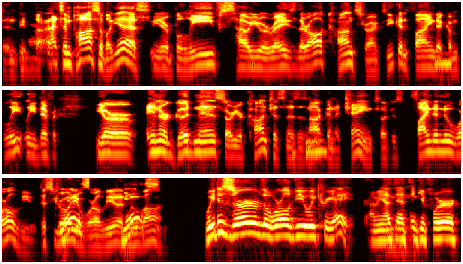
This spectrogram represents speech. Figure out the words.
and people yeah. that's impossible. Yes, your beliefs, how you were raised, they're all constructs. You can find a mm-hmm. completely different your inner goodness or your consciousness is not mm-hmm. going to change. So just find a new worldview, destroy yes. your worldview, and yes. move on. We deserve the worldview we create. I mean, I, th- I mm-hmm. think if we're,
